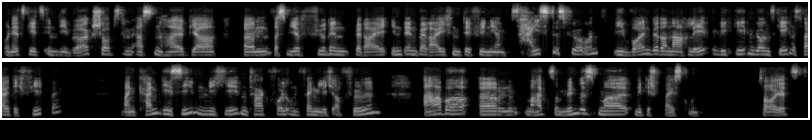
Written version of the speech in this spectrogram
Und jetzt geht's in die Workshops im ersten Halbjahr, ähm, dass wir für den Bereich, in den Bereichen definieren. Was heißt es für uns? Wie wollen wir danach leben? Wie geben wir uns gegenseitig Feedback? Man kann die sieben nicht jeden Tag vollumfänglich erfüllen, aber ähm, man hat zumindest mal eine Gesprächsgrund. So, jetzt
